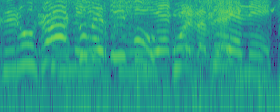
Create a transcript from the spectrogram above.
Jerusalén, ¡Fuera de ahí!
